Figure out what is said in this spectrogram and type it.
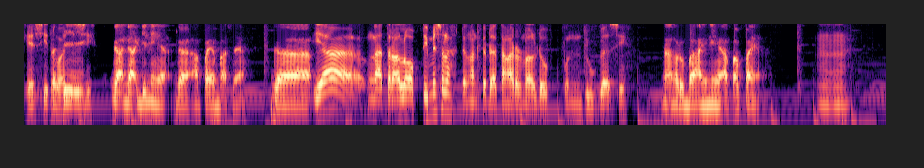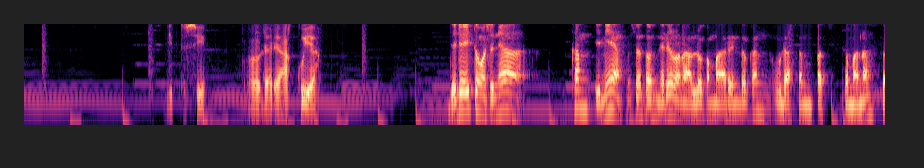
Kayak sih itu aja sih. Nggak nggak gini ya, nggak apa ya bahasa ya. Nggak Ya nggak terlalu optimis lah dengan kedatangan Ronaldo pun juga sih. nggak ngerubah ini apa apa ya. Mm-mm. Gitu sih kalau dari aku ya. Jadi itu maksudnya kan ini ya, maksudnya tahu sendiri Ronaldo kemarin tuh kan udah sempet ke mana ke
